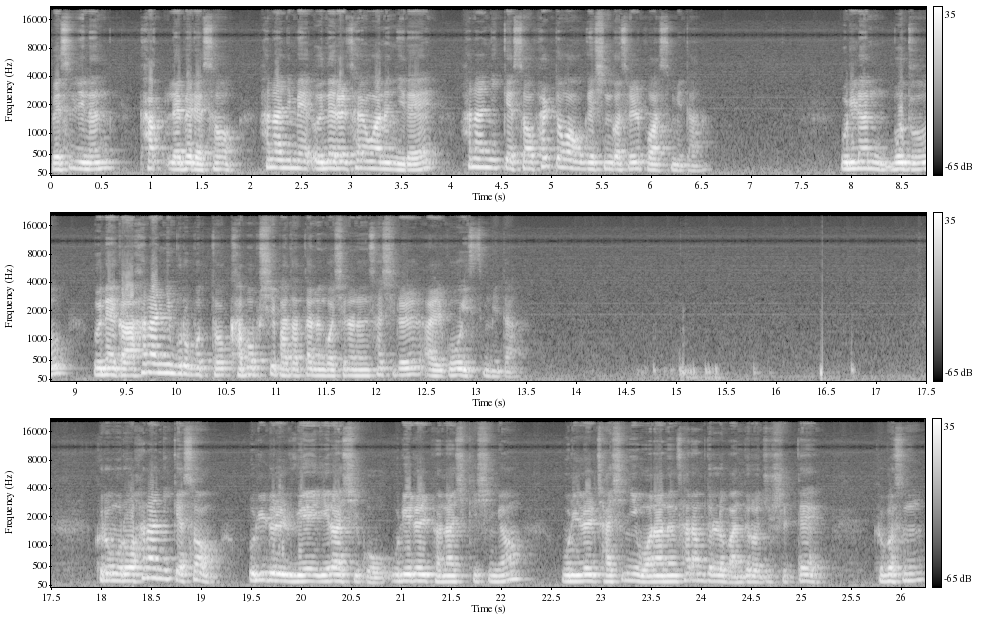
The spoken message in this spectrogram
웨슬리는 각 레벨에서 하나님의 은혜를 사용하는 일에 하나님께서 활동하고 계신 것을 보았습니다. 우리는 모두 은혜가 하나님으로부터 값없이 받았다는 것이라는 사실을 알고 있습니다. 그러므로 하나님께서 우리를 위해 일하시고 우리를 변화시키시며 우리를 자신이 원하는 사람들로 만들어 주실 때 그것은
